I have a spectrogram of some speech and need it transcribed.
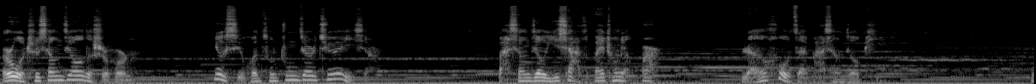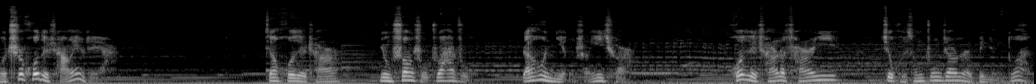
而我吃香蕉的时候呢，又喜欢从中间撅一下，把香蕉一下子掰成两半儿，然后再扒香蕉皮。我吃火腿肠也这样，将火腿肠用双手抓住，然后拧上一圈，火腿肠的肠衣就会从中间那儿被拧断了。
